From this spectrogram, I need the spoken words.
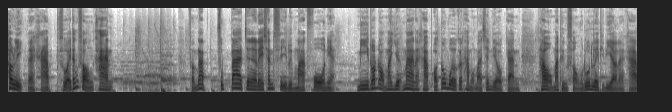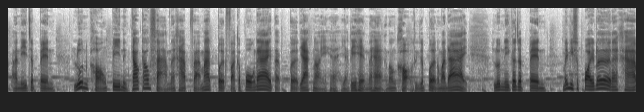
ทัลลิกนะครับ สวยทั้ง 2 คันสำหรับ Supra Generation 4 หรือ Mark 4 เนี่ย มีรถออกมาเยอะมากนะครับ Auto World ก็ทำออกมาเช่นเดียวกันเท่าออกมาถึง 2 รุ่นเลยทีเดียวนะครับ อันนี้จะเป็นรุ่นของปี 1993 นะครับ สามารถเปิดฝากระโปรงได้ แต่เปิดยากหน่อยอย่างที่เห็นนะฮะ ต้องเคาะถึงจะเปิดออกมาได้ รุ่นนี้ก็จะเป็นไม่มีสปอยเลอร์นะครับ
